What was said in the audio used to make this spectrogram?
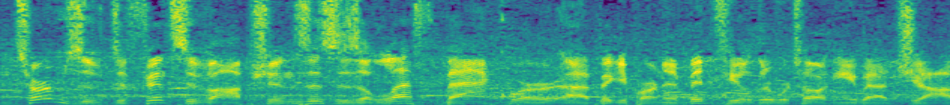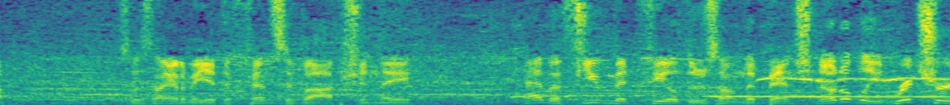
In terms of defensive options, this is a left back, or uh, beg your pardon, a midfielder. We're talking about Diop, so it's not going to be a defensive option. They have a few midfielders on the bench, notably Richard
